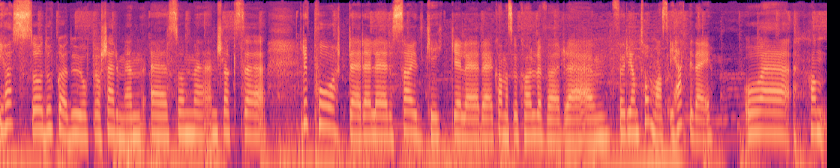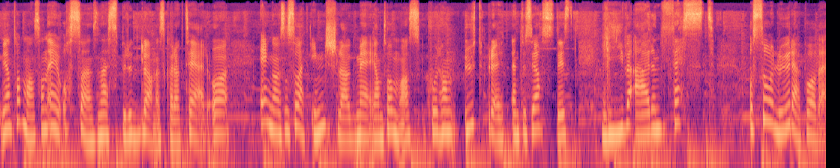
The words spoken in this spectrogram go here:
i høst så dukka du opp på skjermen som en slags reporter eller sidekick, eller hva man skal kalle det for, for Jan Thomas i Happy Day. Og han, Jan Thomas han er jo også en sånn her sprudlende karakter. og en gang så, så jeg et innslag med Jan Thomas hvor han utbrøt entusiastisk 'Livet er en fest'. Så lurer jeg på det.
